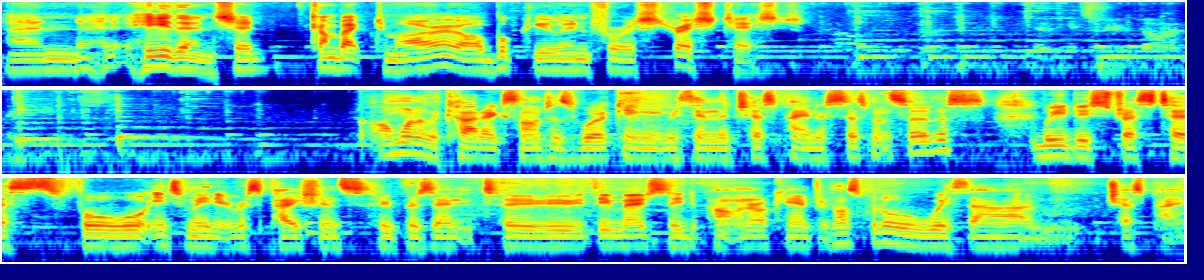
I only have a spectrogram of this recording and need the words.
And he then said, Come back tomorrow, I'll book you in for a stress test. I'm one of the cardiac scientists working within the chest pain assessment service. We do stress tests for intermediate risk patients who present to the emergency department at Rockhampton Hospital with um, chest pain.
